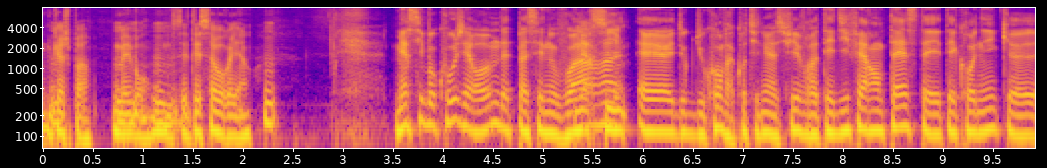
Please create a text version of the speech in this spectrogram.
Je ne Mm. cache pas. Mais Mhm, bon, mhm. c'était ça ou rien. Merci beaucoup Jérôme d'être passé nous voir. Merci. Et donc du coup on va continuer à suivre tes différents tests et tes chroniques euh,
